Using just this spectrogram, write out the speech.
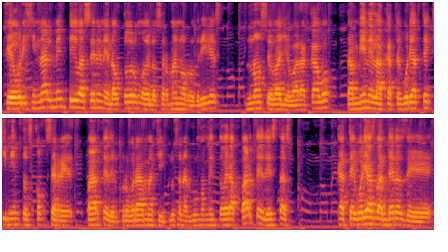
que originalmente iba a ser en el Autódromo de los Hermanos Rodríguez, no se va a llevar a cabo. También en la categoría T500 Cup se reparte del programa, que incluso en algún momento era parte de estas categorías banderas de,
